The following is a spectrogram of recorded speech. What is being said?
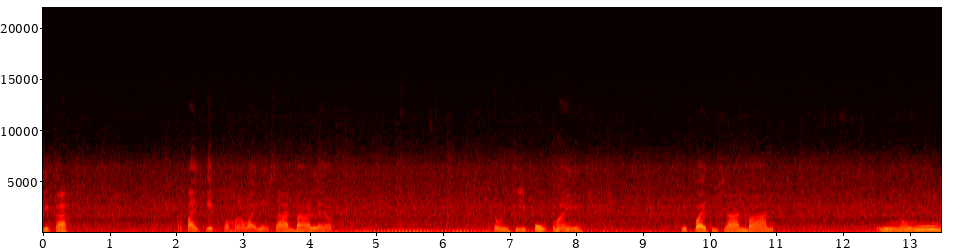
สิคะป้าไปเก็บก็มาไว้ในซานบ้านแล้ว ต้นที่ปลูกใหม่ เก็บไว้ที่ชานบ้าน ถึงนู้น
